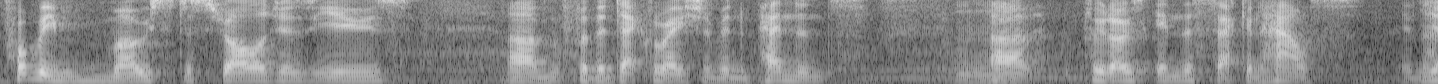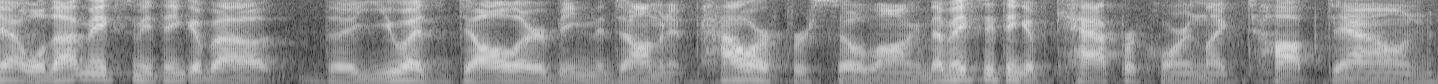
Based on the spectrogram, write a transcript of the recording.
probably most astrologers use um, for the Declaration of Independence, uh, Pluto's in the second house. In that Yeah, well, that makes me think about the US dollar being the dominant power for so long. That makes me think of Capricorn, like top down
